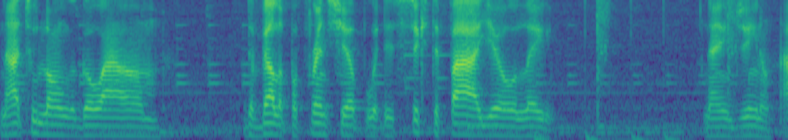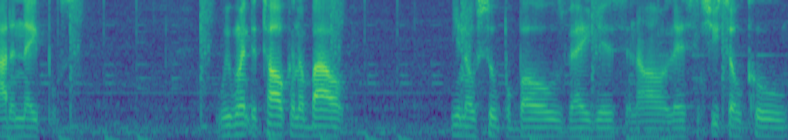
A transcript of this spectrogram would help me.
not too long ago I um developed a friendship with this 65 year old lady named Gina out of Naples. We went to talking about, you know, Super Bowls, Vegas, and all this. And she's so cool.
